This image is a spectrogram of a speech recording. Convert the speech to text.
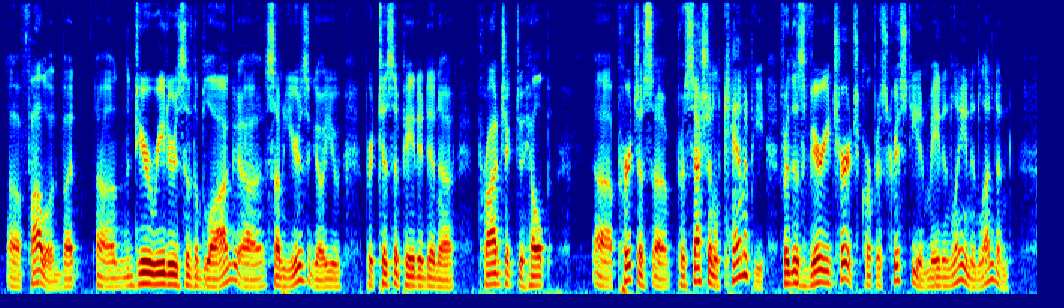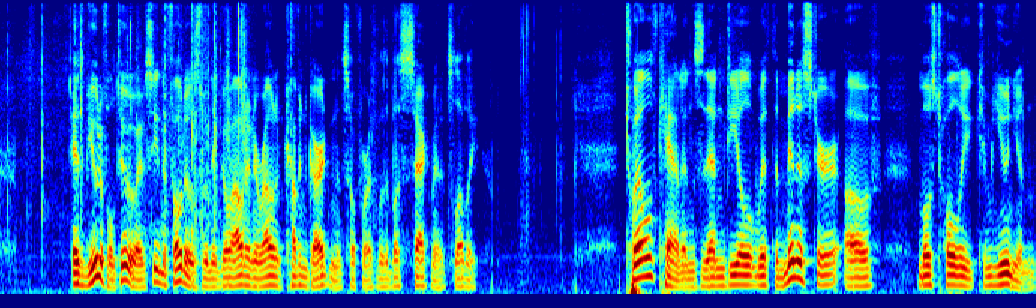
uh, followed, but uh, the dear readers of the blog, uh, some years ago, you participated in a project to help uh, purchase a processional canopy for this very church, Corpus Christi in Maiden Lane in London. It's beautiful too. I've seen the photos when they go out and around in Covent Garden and so forth with the Blessed Sacrament. It's lovely. Twelve canons then deal with the minister of Most Holy Communion.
